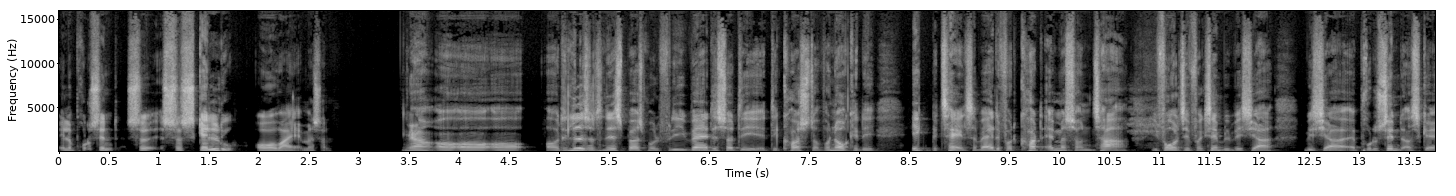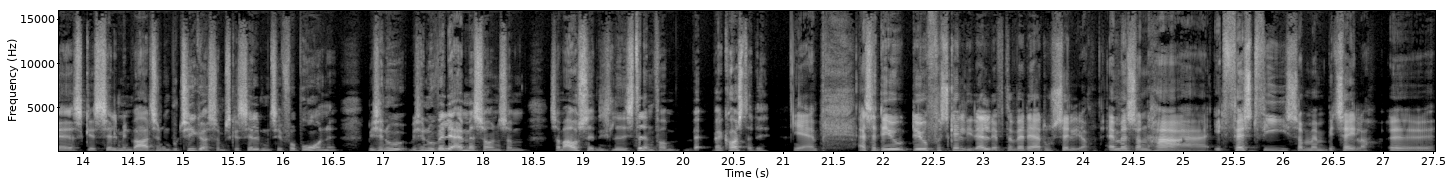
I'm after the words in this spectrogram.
eller producent, så, så skal du overveje Amazon. Ja, og, og, og, og det leder så til næste spørgsmål, fordi hvad er det så, det, det koster? Hvornår kan det ikke betale sig? Hvad er det for et cut, Amazon tager i forhold til for eksempel, hvis jeg, hvis jeg er producent og skal, skal sælge min vare til nogle butikker, som skal sælge dem til forbrugerne? Hvis jeg nu, hvis jeg nu vælger Amazon som, som afsætningsled i stedet for, hvad, hvad koster det? Ja, altså det er, jo, det er jo forskelligt alt efter, hvad det er, du sælger. Amazon har et fast fee, som man betaler, øh,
